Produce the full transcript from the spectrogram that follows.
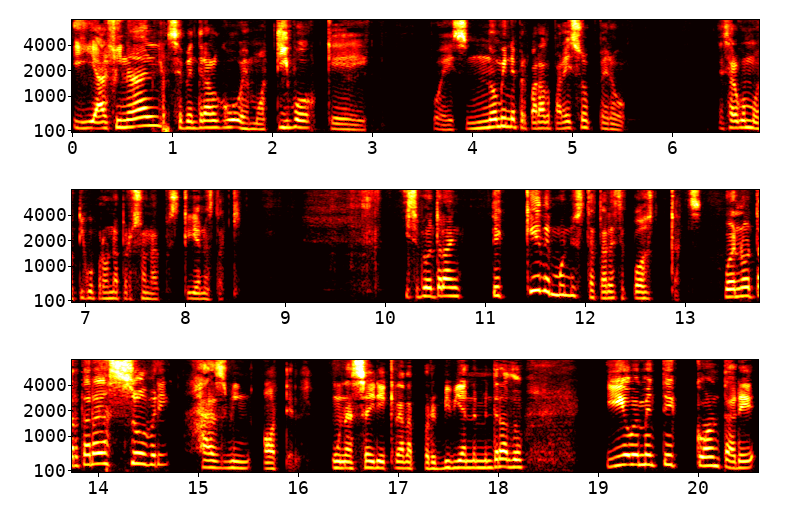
y al final se vendrá algo emotivo que pues no vine preparado para eso, pero es algo emotivo para una persona pues, que ya no está aquí. Y se preguntarán, ¿de qué demonios tratará este podcast? Bueno, tratará sobre Hasbin Hotel, una serie creada por Viviana Mendrado y obviamente contaré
